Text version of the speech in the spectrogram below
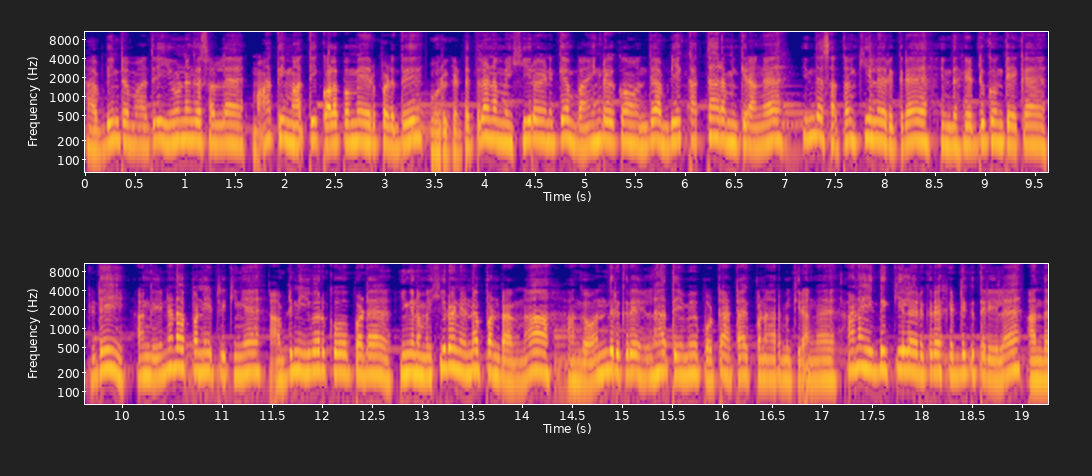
அப்படின்ற மாதிரி இவனுங்க சொல்ல மாத்தி மாத்தி குழப்பமே ஏற்படுது. ஒரு கட்டத்துல நம்ம ஹீரோயினுக்கே பயங்கர கோவம் வந்து அப்படியே கத்த ஆரம்பிக்கிறாங்க. இந்த சத்தம் கீழே இருக்கிற இந்த ஹெட்டுக்கும் கேட்க டேய் அங்க என்னடா பண்ணிட்டு இருக்கீங்க அப்படின்னு இவர் கோவப்பட இங்க நம்ம ஹீரோயின் என்ன பண்றாங்கன்னா அங்க வந்திருக்கிற எல்லாத்தையுமே போட்டு அட்டாக் பண்ண ஆரம்பிக்கிறாங்க. ஆனா இது கீழே இருக்கிற ஹெட்டுக்கு தெரியல. அந்த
